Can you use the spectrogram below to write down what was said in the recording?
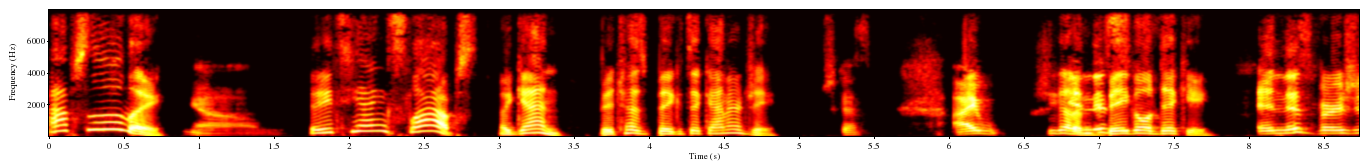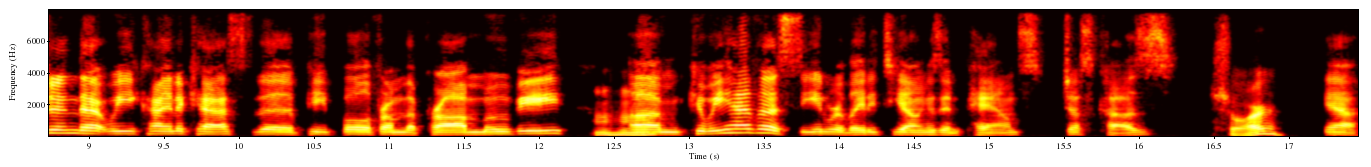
Absolutely. yeah Lady Thiang slaps again. Bitch has big dick energy. because i She got a this- big old dicky. In this version that we kind of cast the people from the prom movie Mhm. um can we have a scene where lady thiang is in pants just cuz sure. yeah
